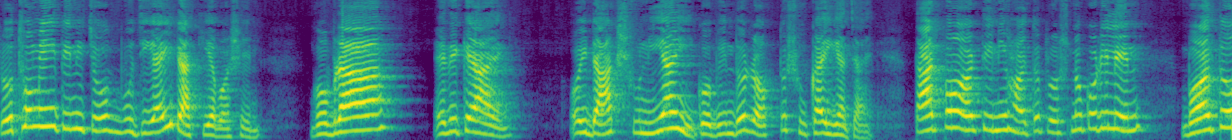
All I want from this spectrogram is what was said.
প্রথমেই তিনি চোখ বুঝিয়াই ডাকিয়া বসেন, গোবরা, এদিকে আয়। ওই ডাক শুনিয়াই গোবিন্দর রক্ত শুকাইয়া যায়। তারপর তিনি হয়তো প্রশ্ন করিলেন, বল তো,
